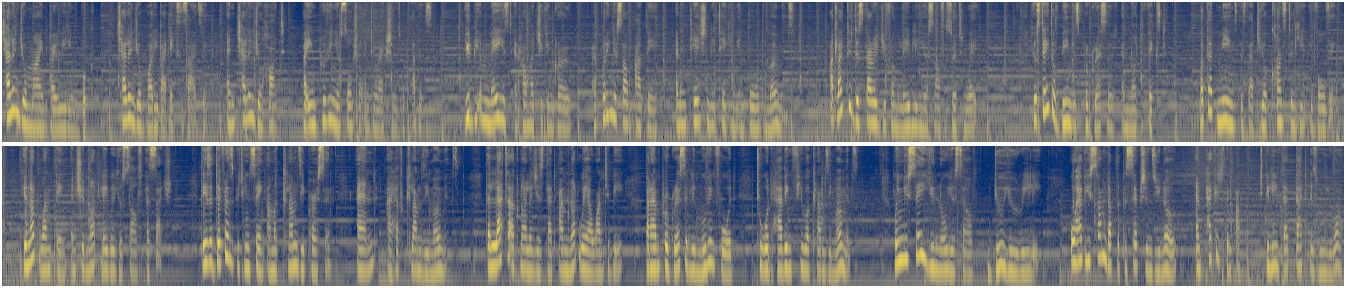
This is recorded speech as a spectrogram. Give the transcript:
Challenge your mind by reading a book, challenge your body by exercising, and challenge your heart by improving your social interactions with others. You'd be amazed at how much you can grow by putting yourself out there and intentionally taking in all the moments. I'd like to discourage you from labeling yourself a certain way. Your state of being is progressive and not fixed. What that means is that you're constantly evolving. You're not one thing and should not label yourself as such. There's a difference between saying I'm a clumsy person and I have clumsy moments. The latter acknowledges that I'm not where I want to be, but I'm progressively moving forward toward having fewer clumsy moments. When you say you know yourself, do you really? Or have you summed up the perceptions you know and packaged them up to believe that that is who you are?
